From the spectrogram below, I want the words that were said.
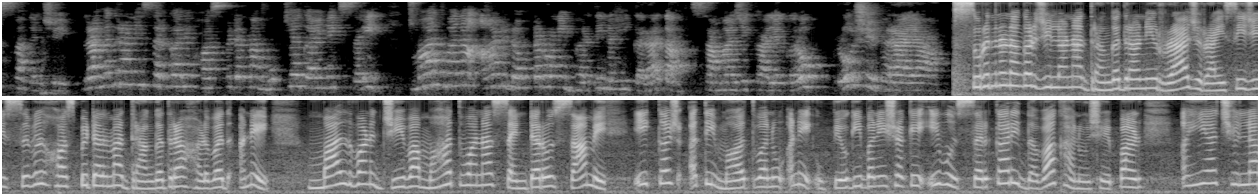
સ્વાગત છે. ધ્રાંગધ્રાની મુખ્ય ગાયનેક સહિત મહત્વના આઠ ડોક્ટરોની ભરતી નહીં કરાતા સામાજિક કાર્યકરો સુરેન્દ્રનગર જિલ્લાના ધ્રાંગધ્રાની રાજ રાયસીજી સિવિલ હોસ્પિટલમાં ધ્રાંગધ્રા, હળવદ અને માલવણ જેવા મહત્વના સેન્ટરો સામે એક જ અતિ મહત્વનું અને ઉપયોગી બની શકે એવું સરકારી દવાખાનું છે. પણ અહીંયા છેલ્લા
